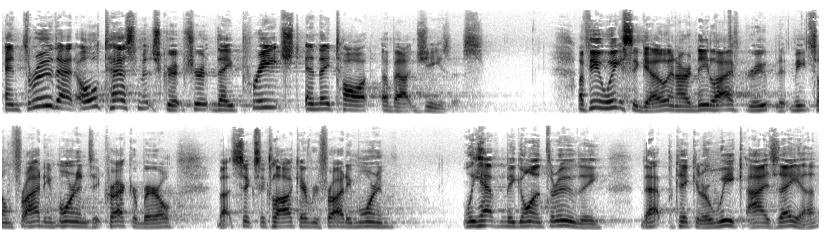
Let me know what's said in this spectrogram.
And through that Old Testament scripture, they preached and they taught about Jesus. A few weeks ago, in our D Life group that meets on Friday mornings at Cracker Barrel, about 6 o'clock every Friday morning, we happened to be going through the, that particular week, Isaiah.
